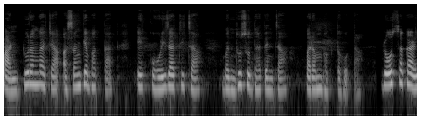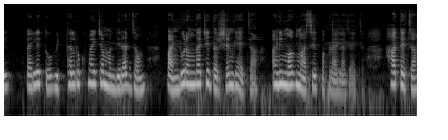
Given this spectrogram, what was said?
पांडुरंगाच्या असंख्य भक्तात एक कोहळी जातीचा बंधूसुद्धा त्यांचा परमभक्त होता. रोज सकाळी पहिले तो विठ्ठल रुक्माईच्या मंदिरात जाऊन पांडुरंगाचे दर्शन घ्यायचा आणि मग मासे पकडायला जायचा. हा त्याचा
